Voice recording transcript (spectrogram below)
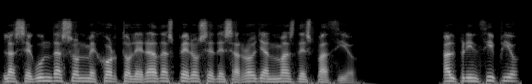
las segundas son mejor toleradas pero se desarrollan más despacio. Al principio,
